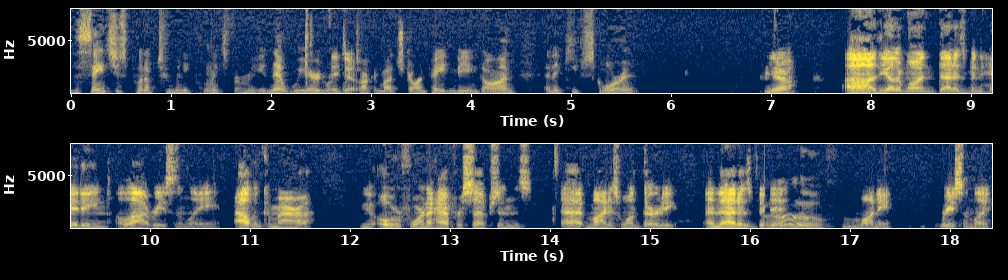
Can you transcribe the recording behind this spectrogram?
the Saints just put up too many points for me. Isn't that weird? We're, we're talking about Sean Payton being gone, and they keep scoring. Yeah. Uh, the other one that has been hitting a lot recently, Alvin Kamara, you know, over four and a half receptions at minus one thirty, and that has been Ooh. money recently.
